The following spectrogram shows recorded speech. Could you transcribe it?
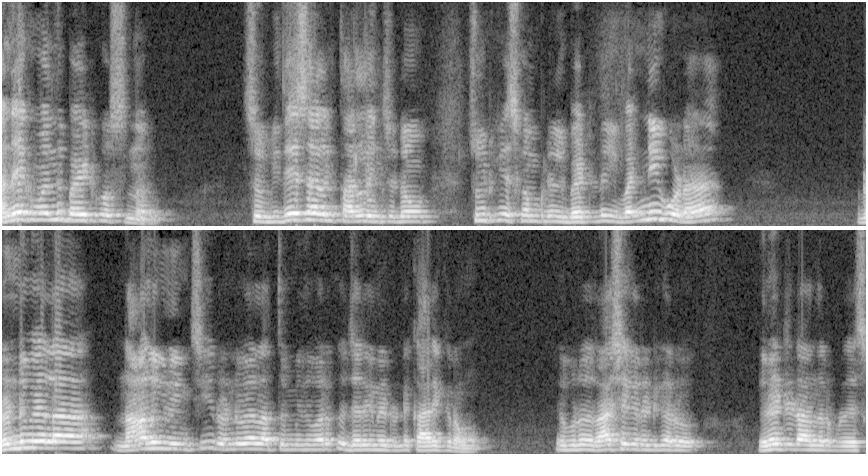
అనేక మంది బయటకు వస్తున్నారు. సో విదేశాలకు తరలించడం సూట్ కేసు కంపెనీలు పెట్టడం ఇవన్నీ కూడా రెండు వేల నాలుగు నుంచి రెండు వేల తొమ్మిది వరకు జరిగినటువంటి కార్యక్రమం. ఇప్పుడు రాజశేఖర రెడ్డి గారు యునైటెడ్ ఆంధ్రప్రదేశ్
